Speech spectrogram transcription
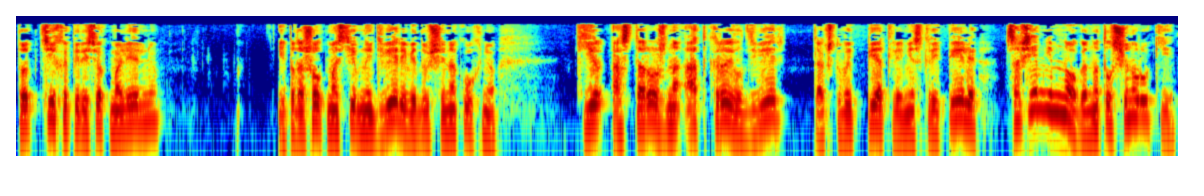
Тот тихо пересек молельню и подошел к массивной двери, ведущей на кухню. Кир осторожно открыл дверь, так чтобы петли не скрипели, совсем немного, на толщину руки.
